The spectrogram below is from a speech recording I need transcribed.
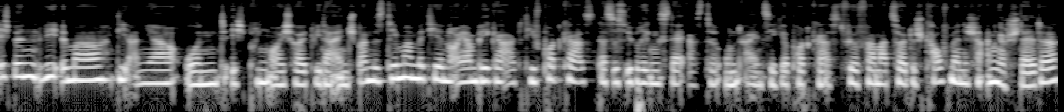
Ich bin wie immer die Anja und ich bringe euch heute wieder ein spannendes Thema mit hier in eurem PK Aktiv Podcast. Das ist übrigens der erste und einzige Podcast für pharmazeutisch-kaufmännische Angestellte.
